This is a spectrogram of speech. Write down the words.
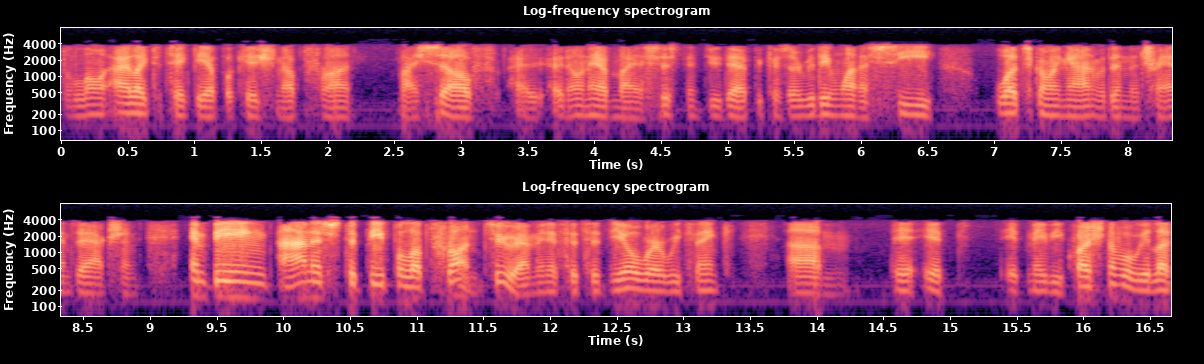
the loan. I like to take the application up front myself. I, I don't have my assistant do that because I really want to see what's going on within the transaction and being honest to people up front too. I mean, if it's a deal where we think um, it, it it may be questionable, we let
